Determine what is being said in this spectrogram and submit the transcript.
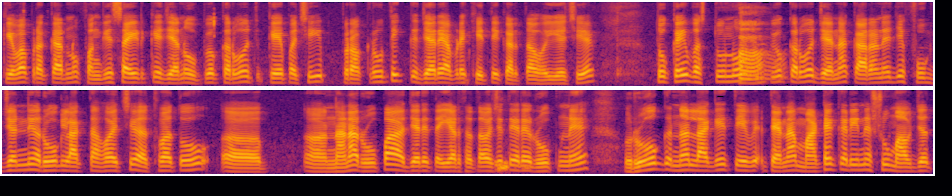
કેવા પ્રકારનું ફંગીસાઇડ કે જેનો ઉપયોગ કરવો કે પછી પ્રાકૃતિક જ્યારે આપણે ખેતી કરતા હોઈએ છીએ તો કઈ વસ્તુનો ઉપયોગ કરવો જેના કારણે જે ફૂગજન્ય રોગ લાગતા હોય છે અથવા તો નાના રોપા જ્યારે તૈયાર થતા હોય છે ત્યારે રોપને રોગ ન લાગે તે તેના માટે કરીને શું માવજત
